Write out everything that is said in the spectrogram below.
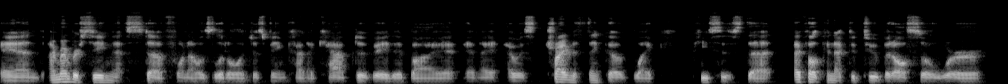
And I remember seeing that stuff when I was little and just being kind of captivated by it. And I, I was trying to think of like pieces that I felt connected to, but also were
